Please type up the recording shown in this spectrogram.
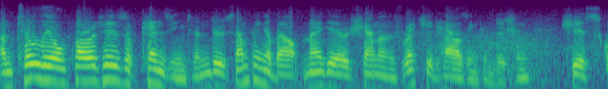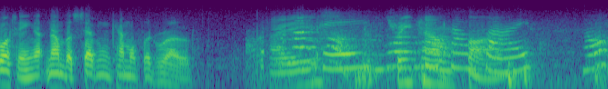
Until the authorities of Kensington do something about Maggie O'Shannon's wretched housing condition, she is squatting at number 7 Camelford Road. Pay three pound five. A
